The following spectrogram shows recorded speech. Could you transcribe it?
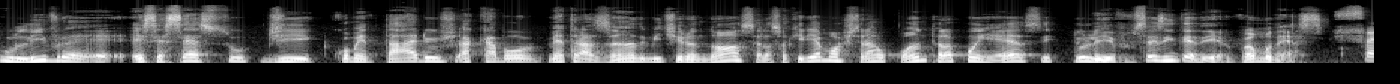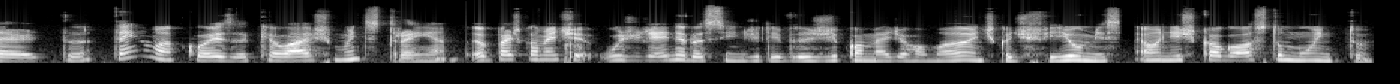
o livro, é, esse excesso de comentários acabou me atrasando, me tirando, nossa, ela só queria mostrar o quanto ela conhece do livro. Vocês entenderam? Vamos nessa. Certo. Tem uma coisa que eu acho muito estranha. Eu, particularmente, o gênero, assim, de livros de comédia romântica, de filmes, é um nicho que eu gosto muito,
